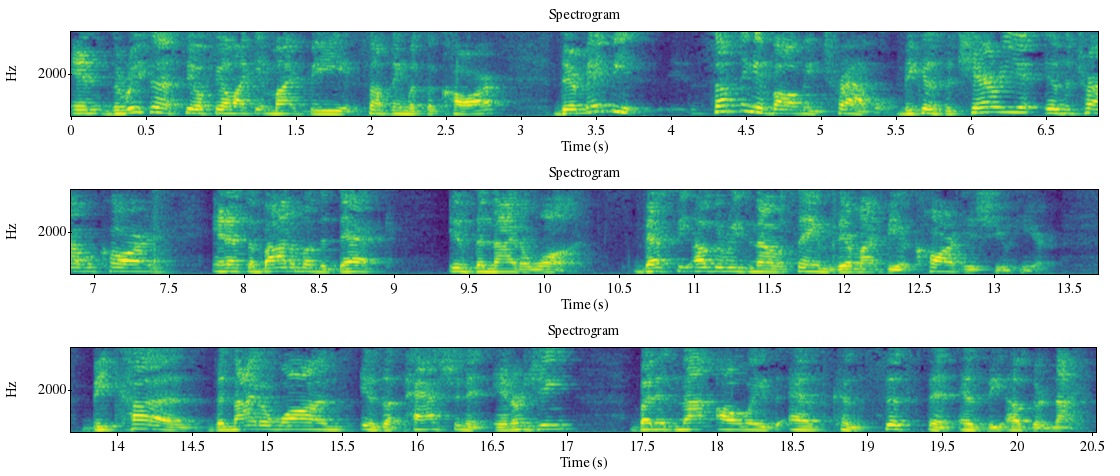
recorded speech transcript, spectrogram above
And the reason I still feel like it might be something with the car, there may be something involving travel because the chariot is a travel card and at the bottom of the deck is the knight of wands. That's the other reason I was saying there might be a car issue here because the Knight of Wands is a passionate energy, but it's not always as consistent as the other knights.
